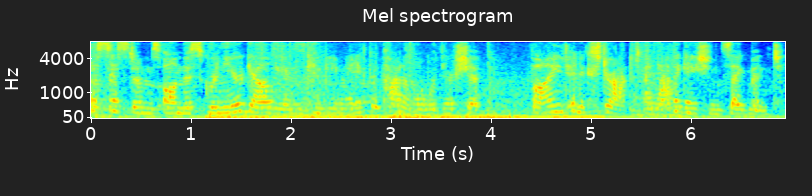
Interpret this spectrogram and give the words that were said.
The systems on this Grineer Galleon can be made compatible with your ship. Find and extract a navigation segment.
